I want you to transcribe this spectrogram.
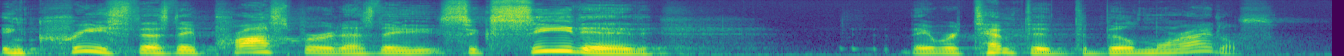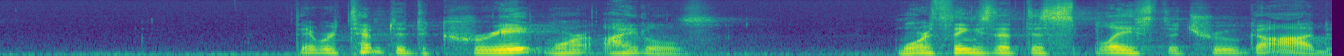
increased, as they prospered, as they succeeded, they were tempted to build more idols. They were tempted to create more idols, more things that displaced the true God.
